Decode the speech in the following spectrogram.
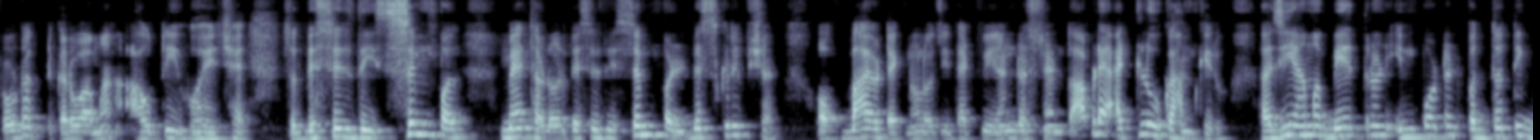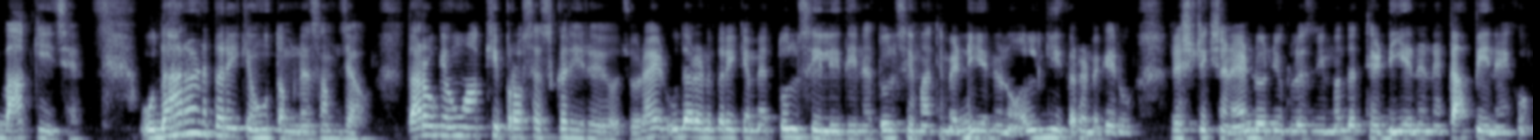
પ્રોડક્ટ કરવામાં આવતી હોય છે. So this is the simple method or this is the simple description of biotechnology that we understand તો આપણે આટલું કામ કર્યું. હજી આમાં બે ત્રણ ઇમ્પોર્ટન્ટ પદ્ધતિ બાકી છે. ઉદાહરણ તરીકે હું તમને સમજાવું. ધારો કે હું આખી પ્રોસેસ કરી રહ્યો છું રાઈટ ઉદાહરણ તરીકે મેં તુલસી લીધી ને તુલસીમાંથી મેં ડીએનએનું અલગીકરણ કર્યું રિસ્ટ્રિક્શન એન્ડોન્યુક્લિયસની મદદથી ડીએનએને કાપી નાખ્યું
